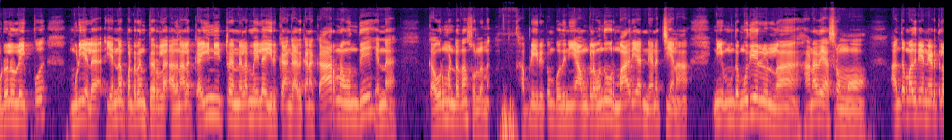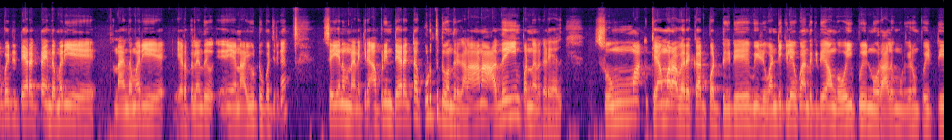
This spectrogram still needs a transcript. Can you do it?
உடல் உழைப்பு முடியலை. என்ன பண்ணுறதுன்னு தெரில அதனால் கை நீட்டுற நிலமையில் இருக்காங்க. அதுக்கான காரணம் வந்து என்ன? கவர்மெண்ட்டை தான் சொல்லணும். அப்படி இருக்கும்போது நீ அவங்கள வந்து ஒரு மாதிரியாக நினச்சியனா நீ இந்த முதியோர் அனாதை ஆசிரமம் அந்த மாதிரியான இடத்துல போயிட்டு டேரெக்டாக இந்த மாதிரி நான் இந்த மாதிரி இடத்துலேருந்து நான் யூடியூப் வச்சுருக்கேன் செய்யணும்னு நினைக்கிறேன் அப்படின்னு டேரெக்டாக கொடுத்துட்டு வந்திருக்காங்க. ஆனால் அதையும் பண்ணது கிடையாது. சும்மா கேமராவை ரெக்கார்ட் பட்டுக்கிட்டு வீடு வண்டிக்குள்ளே உட்காந்துக்கிட்டு அவங்க ஒய்ஃபு இன்னொரு ஆளு மூணு பேரும் போயிட்டு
